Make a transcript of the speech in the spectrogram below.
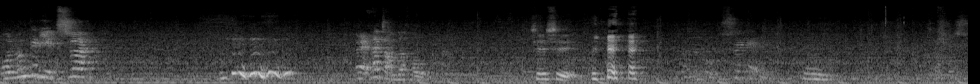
我弄给你吃。哎，他长得好，真是。长得好帅。嗯。长得帅。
